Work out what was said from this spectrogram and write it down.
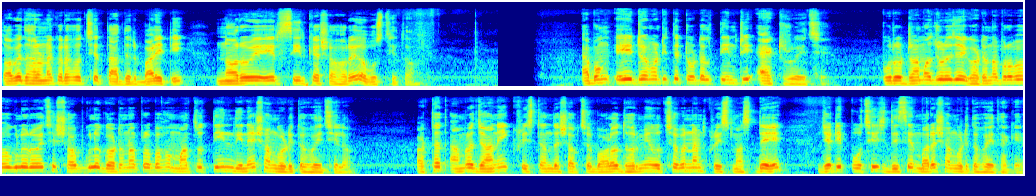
তবে ধারণা করা হচ্ছে তাদের বাড়িটি নরওয়ের সিরকা শহরে অবস্থিত। এবং এই ড্রামাটিতে টোটাল তিনটি অ্যাক্ট রয়েছে। পুরো ড্রামা জুড়ে যে ঘটনা প্রবাহগুলো রয়েছে, সবগুলো ঘটনা প্রবাহ মাত্র তিন দিনে সংঘটিত হয়েছিল। অর্থাৎ আমরা জানি খ্রিস্টানদের সবচেয়ে বড় ধর্মীয় উৎসবের নাম ক্রিসমাস ডে, যেটি পঁচিশ ডিসেম্বরে সংঘটিত হয়ে থাকে।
